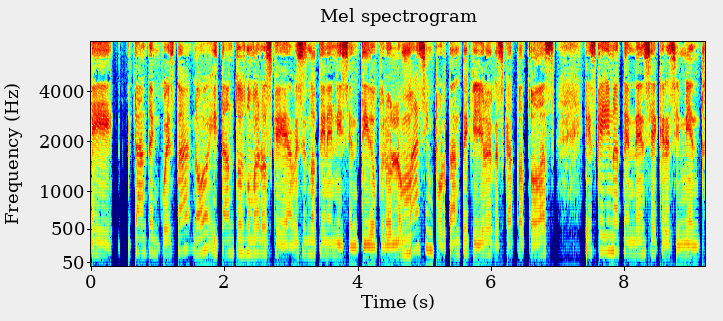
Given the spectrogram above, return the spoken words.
eh, tanta encuesta, ¿no? Y tantos números que a veces no tienen ni sentido. Pero lo más importante que yo le rescato a todas es que hay una tendencia de crecimiento.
